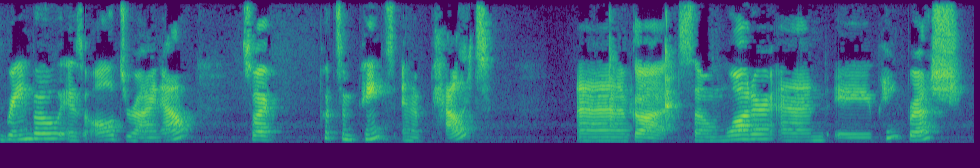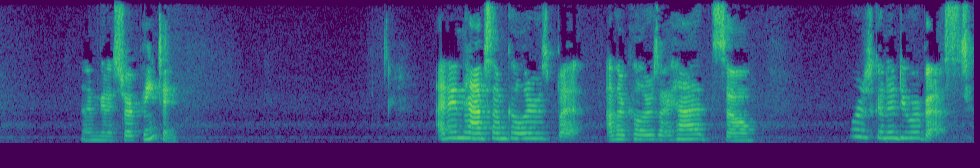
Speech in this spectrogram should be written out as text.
rainbow is all dry now. So I've put some paints in a palette and I've got some water and a paintbrush and I'm gonna start painting. I didn't have some colors, but other colors I had, so we're just gonna do our best.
